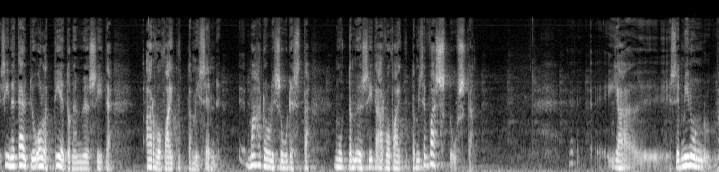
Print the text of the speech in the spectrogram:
siinä täytyy olla tietoinen myös siitä arvovaikuttamisen mahdollisuudesta, mutta myös siitä arvovaikuttamisen vastuusta. Ja se minun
